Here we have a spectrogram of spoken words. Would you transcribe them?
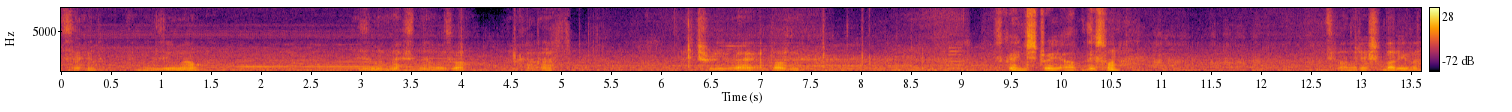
One second. Let me zoom out. He's in a mess now as well. Look at that. Literally right above him. It's going straight up this one. It's about this body va.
